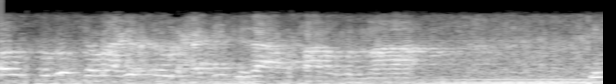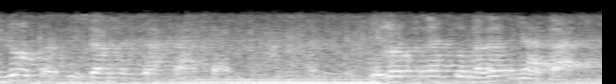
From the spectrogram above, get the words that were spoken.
اور قلوب ہمارے حدیث دلوں پر بھی زم لگ جاتا ہے۔ دلوں پر تو نظر نہیں آتا۔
